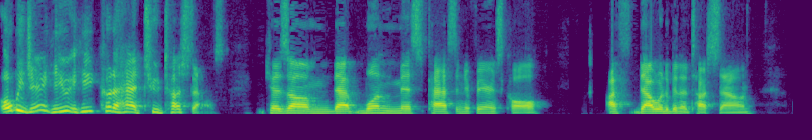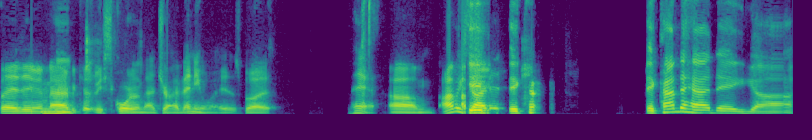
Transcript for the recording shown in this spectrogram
OBJ, he he could have had two touchdowns because um that one missed pass interference call, I that would have been a touchdown, but it didn't even matter because we scored on that drive anyways. But man, um, I'm excited. it it, it kind of had a uh,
